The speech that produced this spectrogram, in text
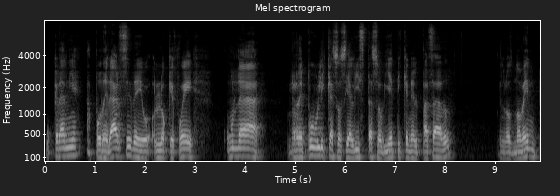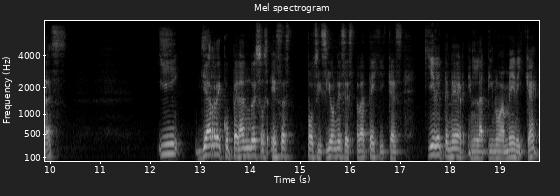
Ucrania, apoderarse de lo que fue una república socialista soviética en el pasado, en los noventas, y ya recuperando esos, esas posiciones estratégicas, quiere tener en Latinoamérica,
